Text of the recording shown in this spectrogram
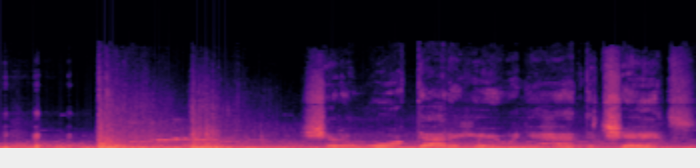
Walked out of here when you had the chance.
